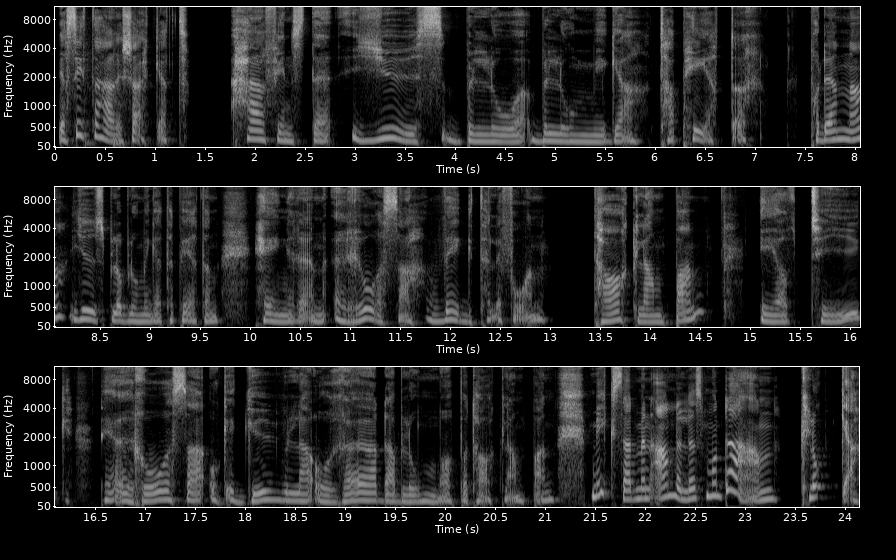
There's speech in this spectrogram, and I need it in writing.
Jag sitter här i köket här finns det ljusblå blommiga tapeter. På denna ljusblå blommiga tapeten hänger en rosa väggtelefon. Taklampan är av tyg. Det är rosa och gula och röda blommor på taklampan. Mixad med en alldeles modern klocka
